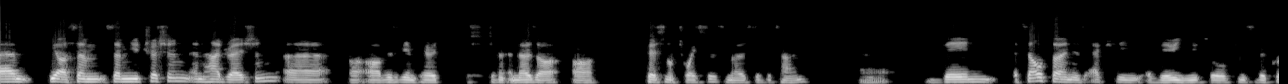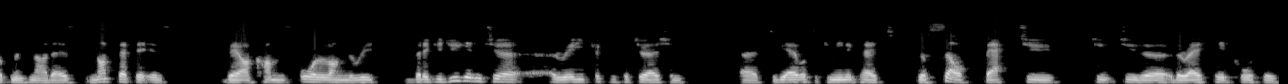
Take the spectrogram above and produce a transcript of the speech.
Um, yeah, some, some nutrition and hydration, uh, are obviously imperative and those are, are personal choices most of the time. Uh, then a cell phone is actually a very useful piece of equipment nowadays. Not that there is, there are comms all along the route, but if you do get into a, a really tricky situation, uh, to be able to communicate yourself back to, to, to the, the race headquarters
